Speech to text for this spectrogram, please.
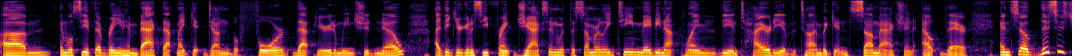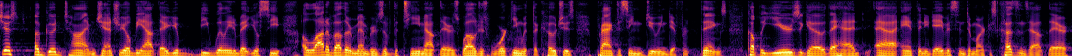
Um, and we'll see if they're bringing him back. That might get done before that period, and we should know. I think you're going to see Frank Jackson with the Summer League team, maybe not playing the entirety of the time, but getting some action out there. And so this is just a good time. Gentry will be out there. You'll be willing to bet you'll see a lot of other members of the team out there as well, just working with the coaches, practicing, doing different things. A couple years ago, they had uh, Anthony Davis and Demarcus Cousins out there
